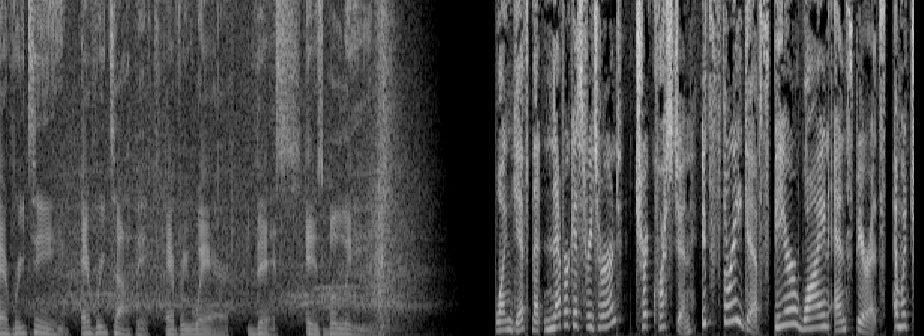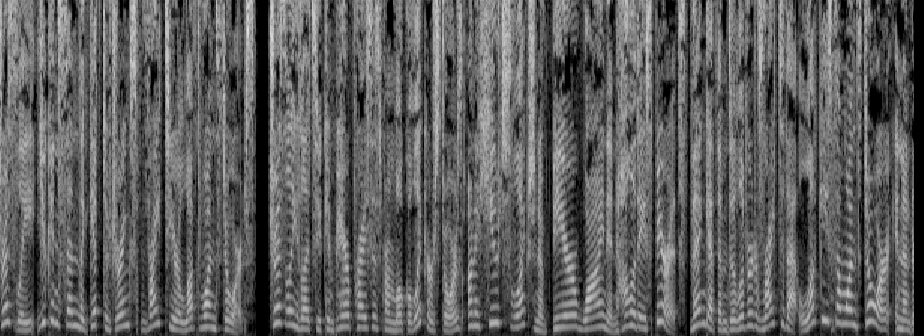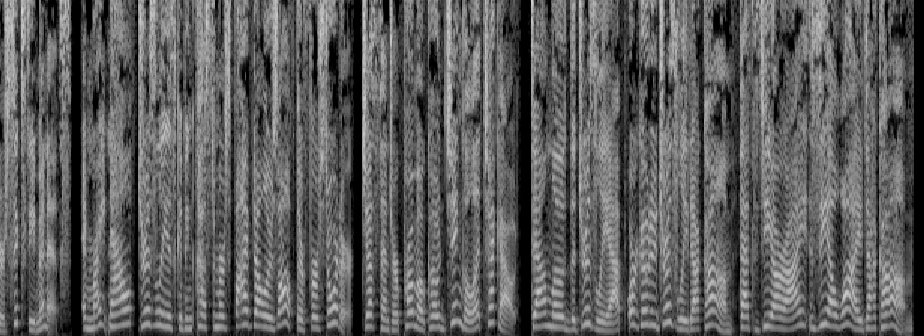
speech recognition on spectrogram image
Every team, every topic, everywhere. This is Believe. One gift that never gets returned? Trick question. It's three gifts beer, wine, and spirits. And with Drizzly, you can send the gift of drinks right to your loved one's doors. Drizzly lets you compare prices from local liquor stores on a huge selection of beer, wine, and holiday spirits, then get them delivered right to that lucky someone's door in under 60 minutes. And right now, Drizzly is giving customers $5 off their first order. Just enter promo code JINGLE at checkout. Download the Drizzly app or go to drizzly.com. That's D R I Z L Y.com.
